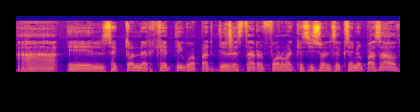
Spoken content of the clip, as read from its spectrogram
a el sector energético a partir de esta reforma que se hizo el sexenio pasado.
